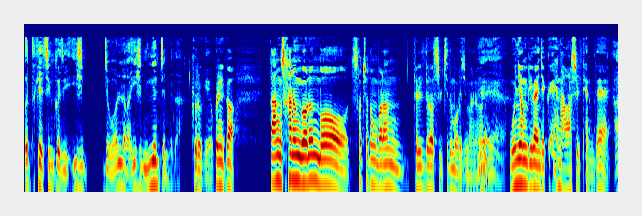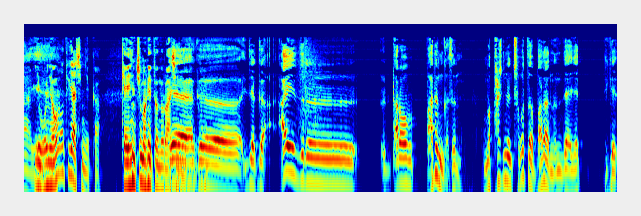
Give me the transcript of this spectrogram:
어떻게 지금까지 20, 좀 올라가 26년째입니다. 그러게요. 그러니까 땅 사는 거는 뭐 서초동반은 들 들었을지도 모르지만은 예, 예. 운영비가 이제 꽤 나왔을 텐데 아, 이 예. 운영은 어떻게 하십니까? 개인 주머니 돈으로 하시는 예, 거예요? 그 이제 그 아이들을 따로 받은 것은 뭐 80년 초부터 받았는데 이제 이게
